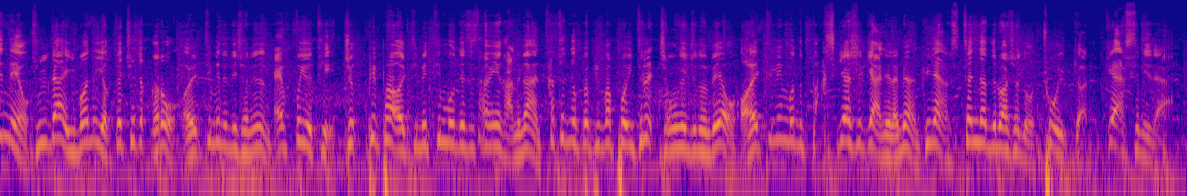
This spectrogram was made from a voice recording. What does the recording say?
있네요. 둘 다 이번에 역대 최저가로 얼티밋 에디션에는 FUT 즉 피파 얼티밋 팀 모드에서 사용이 가능한 4,600 피파 포인트를 제공해 주는데요. 얼티밋 모드 빡시게 하실 게 아니라면 그냥 스탠다드로 하셔도 좋을 것 같습니다.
